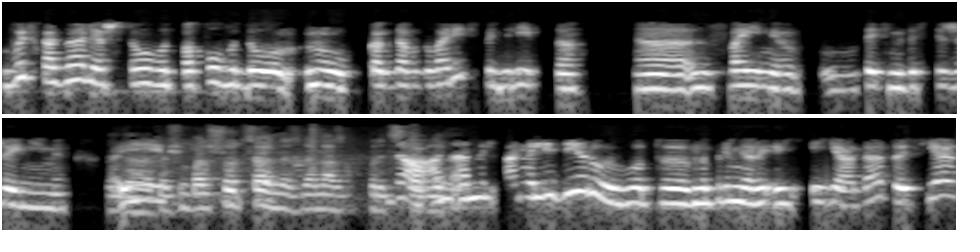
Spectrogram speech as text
Вы сказали, что вот по поводу, ну, когда вы говорите, поделиться э, своими вот этими достижениями. Да, и, это очень большую ценность для нас представляет. Да, анализирую, вот, э, например, и, и я, да, то есть я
